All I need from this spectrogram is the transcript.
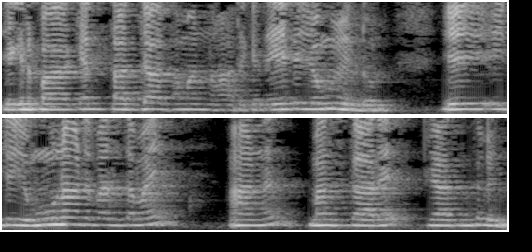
ඒකට පාකැන් තජ්ජා සමන්හාටක ඒට යොමු වෙන්ඩුන් ඒ ඊට යොමුණනාට පස තමයි ආන්න මනස්කාරය ක්‍රියාත්මක වෙන්න.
